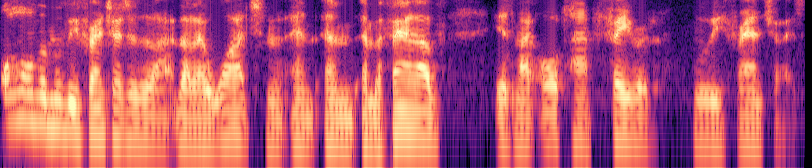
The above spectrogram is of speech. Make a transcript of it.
all the movie franchises that I, that I watch and, and, and am a fan of, is my all time favorite movie franchise.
